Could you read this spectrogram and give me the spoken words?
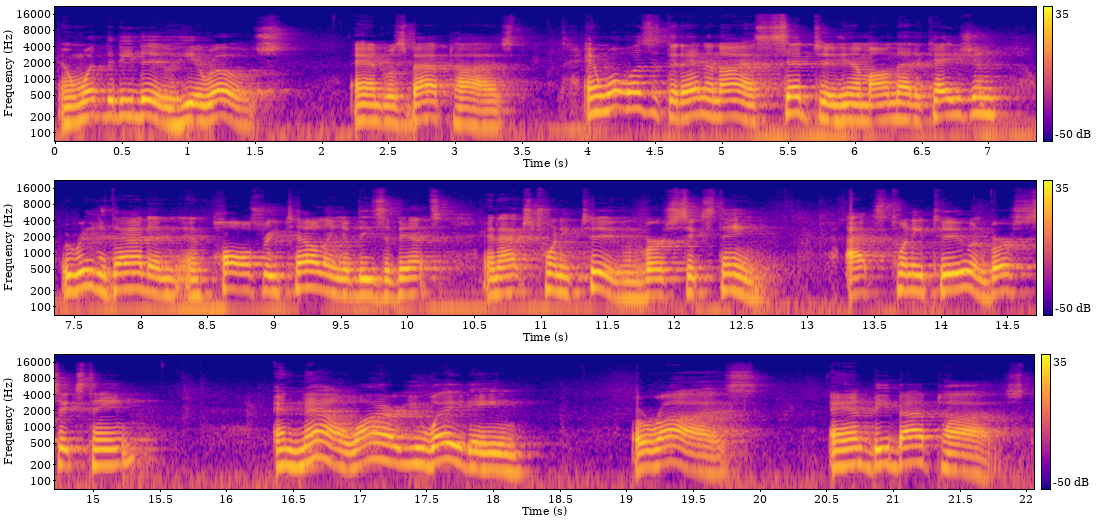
And what did he do? He arose and was baptized. And what was it that Ananias said to him on that occasion? We read of that in, in Paul's retelling of these events in Acts 22 and verse 16. Acts 22 and verse 16. And now, why are you waiting? Arise and be baptized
